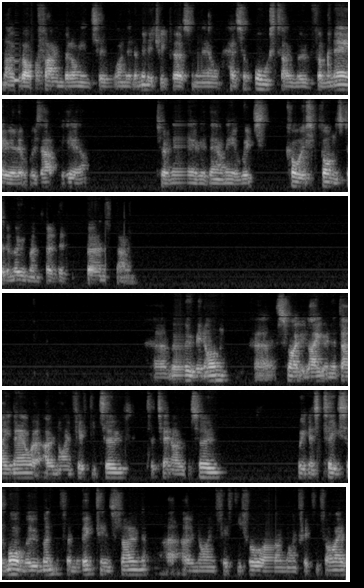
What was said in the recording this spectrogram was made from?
mobile phone belonging to one of the military personnel has also moved from an area that was up here to an area down here, which corresponds to the movement of the burn phone. Uh, moving on, uh, slightly later in the day now at 0952 to 1002, we can see some more movement from the victim's phone at 0954, 0955.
